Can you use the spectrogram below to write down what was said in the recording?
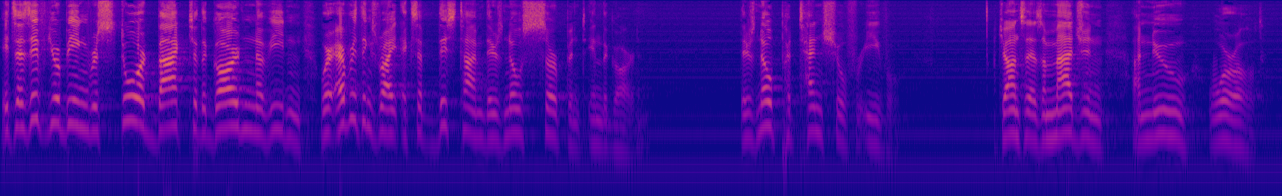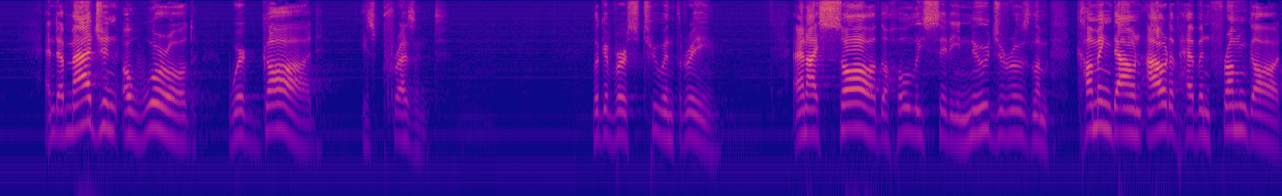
It's as if you're being restored back to the Garden of Eden, where everything's right, except this time there's no serpent in the garden. There's no potential for evil. John says, Imagine a new world. And imagine a world where God is present. Look at verse 2 and 3. And I saw the holy city, New Jerusalem, coming down out of heaven from God,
